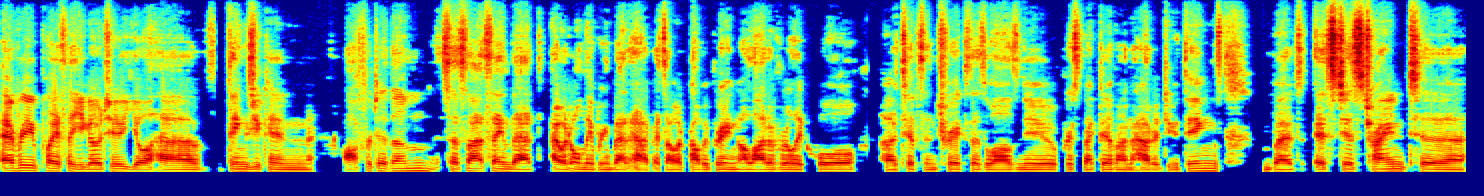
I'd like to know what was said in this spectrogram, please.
every place that you go to, you'll have things you can offer to them. So it's not saying that I would only bring bad habits. I would probably bring a lot of really cool uh, tips and tricks as well as new perspective on how to do things. But it's just trying to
